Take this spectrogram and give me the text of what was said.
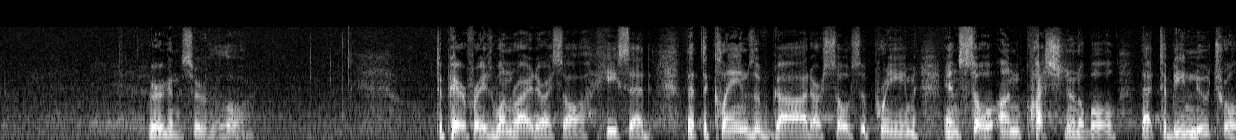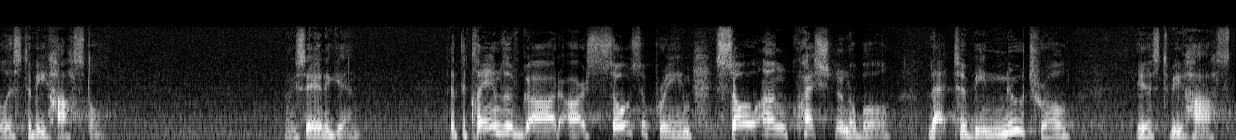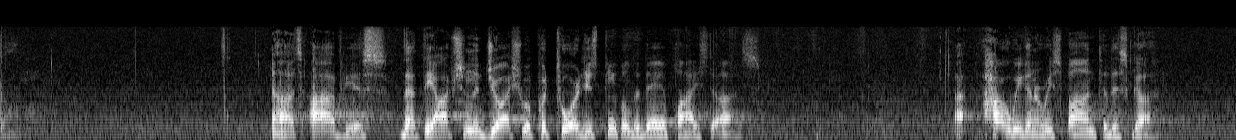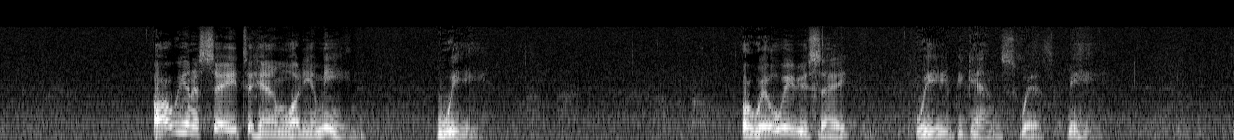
We're going to serve the Lord. To paraphrase one writer I saw, he said that the claims of God are so supreme and so unquestionable that to be neutral is to be hostile. Let me say it again. That the claims of God are so supreme, so unquestionable, that to be neutral is to be hostile. Now, it's obvious that the option that Joshua put toward his people today applies to us. Uh, how are we going to respond to this God? Are we going to say to him, What do you mean? We. Or will we say, We begins with me?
